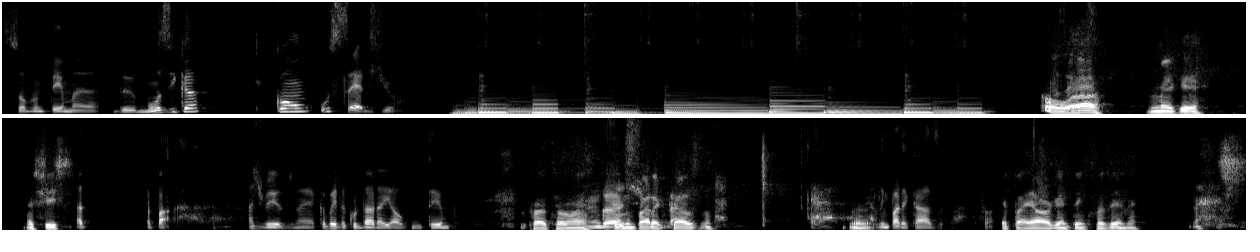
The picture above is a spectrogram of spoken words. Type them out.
sobre um tema de música com o Sérgio. Olá, como é que é? É fixe? Epá, às vezes, né? Acabei de acordar aí há algum tempo. Pá, tá Um bem. gajo. Vou limpar a casa. a limpar a casa. Pá. Epá, é alguém tem que fazer, né?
